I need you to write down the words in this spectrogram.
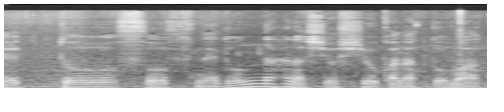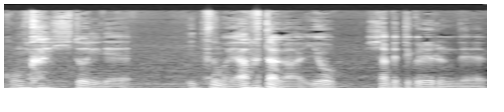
えっとそうですね。どんな話をしようかなと。まあ今回一人でいつも薮田がよう喋ってくれるんで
